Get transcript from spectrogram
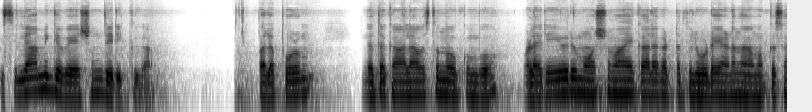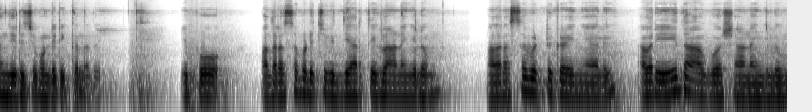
ഇസ്ലാമിക വേഷം ധരിക്കുക. പലപ്പോഴും ഇന്നത്തെ കാലാവസ്ഥ നോക്കുമ്പോൾ വളരെ ഒരു മോശമായ കാലഘട്ടത്തിലൂടെയാണ് നാമൊക്കെ സഞ്ചരിച്ചു കൊണ്ടിരിക്കുന്നത്. ഇപ്പോൾ മദ്രസ പഠിച്ച വിദ്യാർത്ഥികളാണെങ്കിലും മദ്രസ വിട്ട് കഴിഞ്ഞാൽ അവർ ഏത് ആഘോഷമാണെങ്കിലും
